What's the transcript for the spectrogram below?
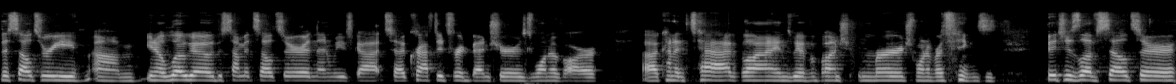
the seltzery, um, you know, logo, the Summit Seltzer, and then we've got uh, Crafted for Adventures, one of our uh, kind of taglines. We have a bunch of merch. One of our things bitches love seltzer.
